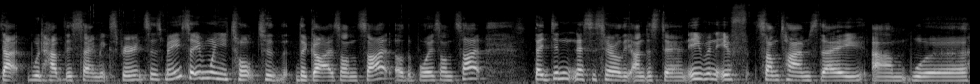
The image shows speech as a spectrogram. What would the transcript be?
that would have the same experience as me. So even when you talk to the guys on site or the boys on site, they didn't necessarily understand. Even if sometimes they um, were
